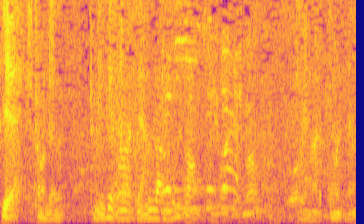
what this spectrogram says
Yeah, it's gone down. Can you get right down there? Probably no point now.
